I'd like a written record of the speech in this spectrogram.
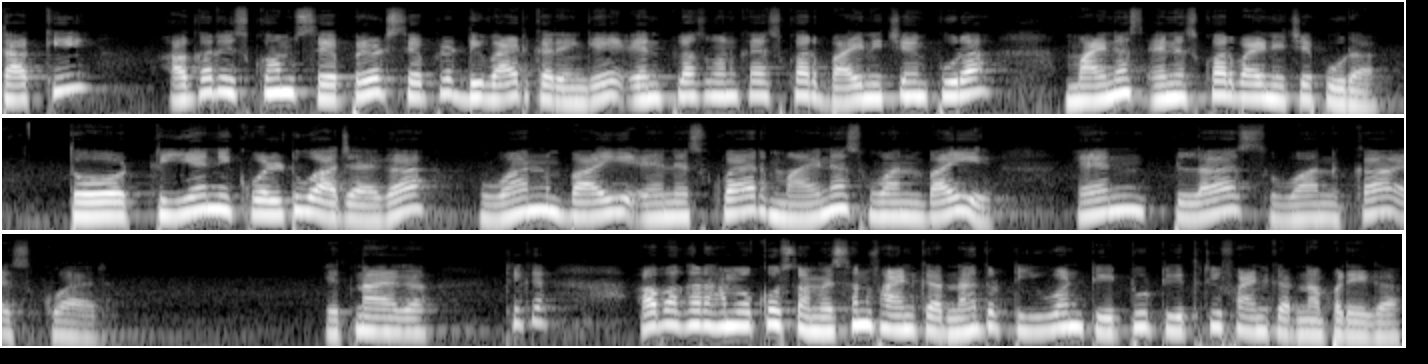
ताकि अगर इसको हम सेपरेट सेपरेट डिवाइड करेंगे एन प्लस वन का स्क्वायर बाई नीचे में पूरा माइनस एन स्क्वायर बाई नीचे पूरा तो टी एन इक्वल टू आ जाएगा one by n square minus one by n plus one का स्क्वायर इतना आएगा, ठीक है? अब अगर हम लोग को समेसन फाइंड करना है तो T one T two T three find करना पड़ेगा।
